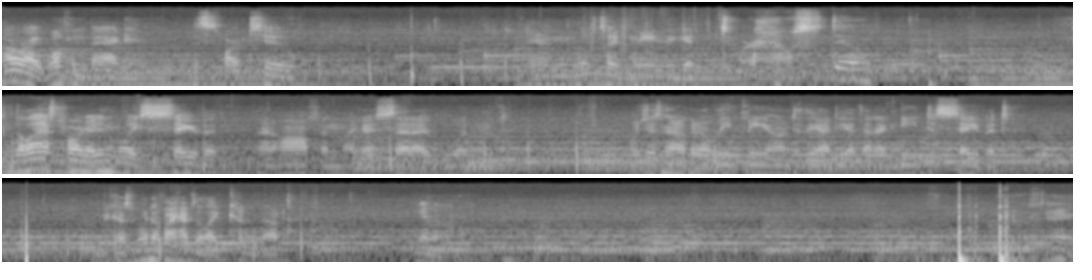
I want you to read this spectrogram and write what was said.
Alright, welcome back. This is part two. And looks like we need to get to our house still. The last part I didn't really save it that often, like I said I wouldn't. Which is now going to lead me on to the idea that I need to save it. Because what if I have to like cut it up? You know. Okay.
